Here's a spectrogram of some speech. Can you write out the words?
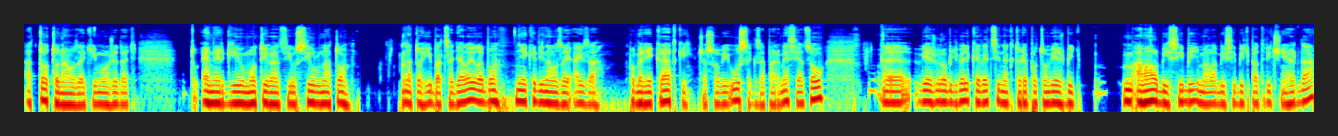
A toto naozaj ti môže dať tú energiu, motiváciu, silu na to, na to hýbať sa ďalej, lebo niekedy naozaj aj za pomerne krátky časový úsek za pár mesiacov, e, vieš urobiť veľké veci, na ktoré potom vieš byť a mal by si byť, mala by si byť patrične hrdá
